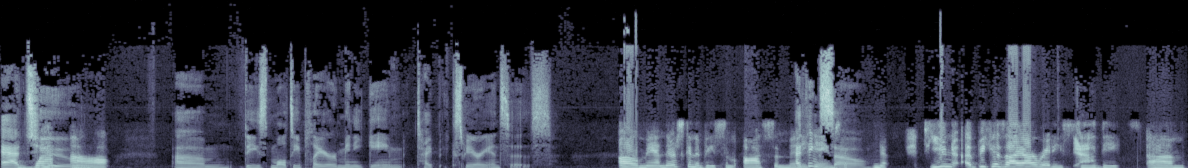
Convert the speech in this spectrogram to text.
add to Wow. um, these multiplayer mini game type experiences. Oh man, there's going to be some awesome mini think games. so. No, you know because I already see Yeah. these um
